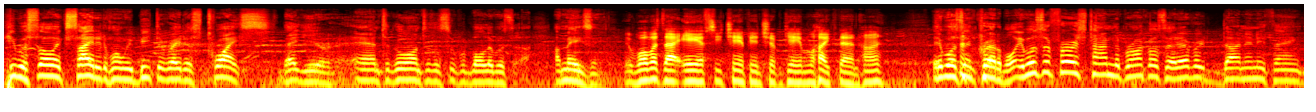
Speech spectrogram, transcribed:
he was so excited when we beat the Raiders twice that year, and to go on to the Super Bowl, it was amazing. What was that AFC Championship game like then, huh? It was incredible. it was the first time the Broncos had ever done anything,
